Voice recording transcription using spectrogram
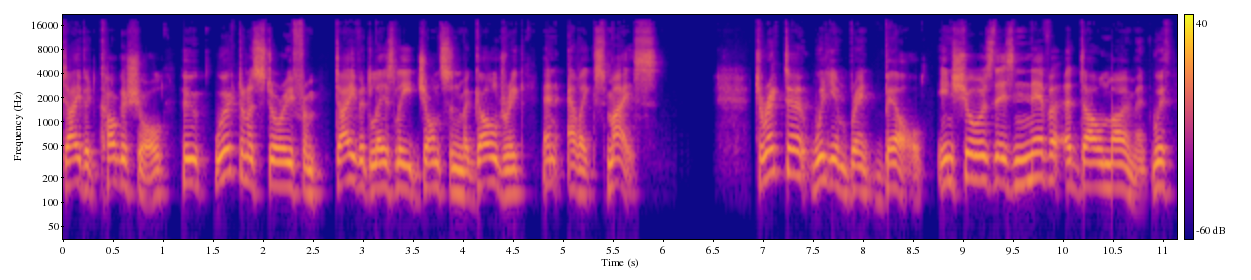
David Coggeshall, who worked on a story from David Leslie, Johnson McGoldrick, and Alex Mace. Director William Brent Bell ensures there's never a dull moment, with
